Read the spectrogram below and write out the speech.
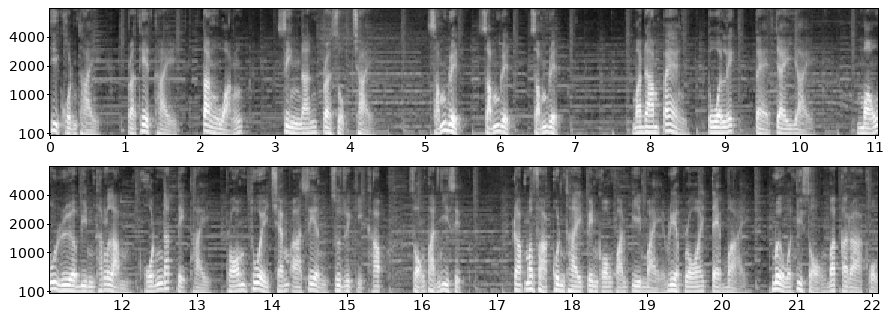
ที่คนไทย ประเทศไทย ตั้งหวัง สิ่งนั้นประสบชัยสำเร็จสำเร็จสำเร็จ มาดามแป้งตัวเล็กแต่ใจใหญ่ เหมาเรือบินทั้งลำขนนักเตะไทย พร้อมถ้วยแชมป์อาเซียนซูซูกิคัพ2020 กลับมาฝากคนไทยเป็นของขวัญปีใหม่เรียบร้อยแต่บ่าย เมื่อวันที่ 2 มกราคม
